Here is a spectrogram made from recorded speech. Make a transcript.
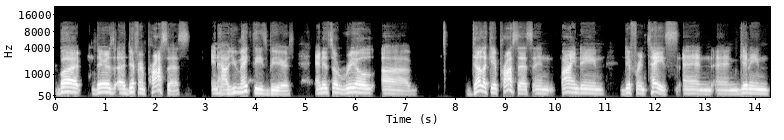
But there's a different process in how you make these beers and it's a real uh, delicate process in finding different tastes and and getting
